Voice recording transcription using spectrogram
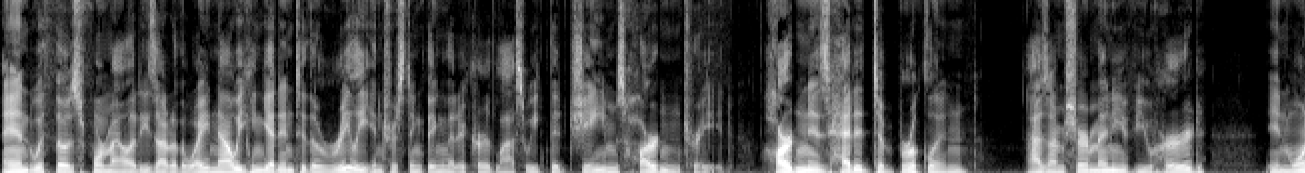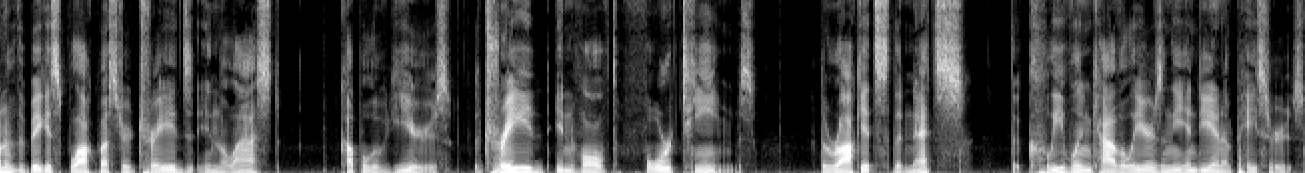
And with those formalities out of the way, now we can get into the really interesting thing that occurred last week the James Harden trade. Harden is headed to Brooklyn, as I'm sure many of you heard, in one of the biggest blockbuster trades in the last couple of years. The trade involved four teams the Rockets, the Nets, the Cleveland Cavaliers, and the Indiana Pacers.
